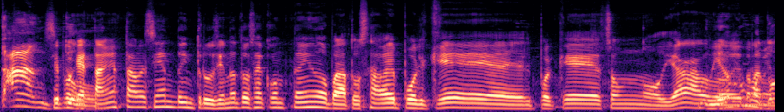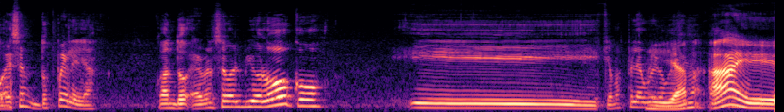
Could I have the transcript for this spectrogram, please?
tanto. Sí, porque están estableciendo, introduciendo todo ese contenido para tú saber por qué, por qué son odiados. Hubieron como dos, escen- dos peleas. Cuando Eren se volvió loco. Y. ¿Qué más peleas hubieron? Y ya en no- Season 4? Ah, y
